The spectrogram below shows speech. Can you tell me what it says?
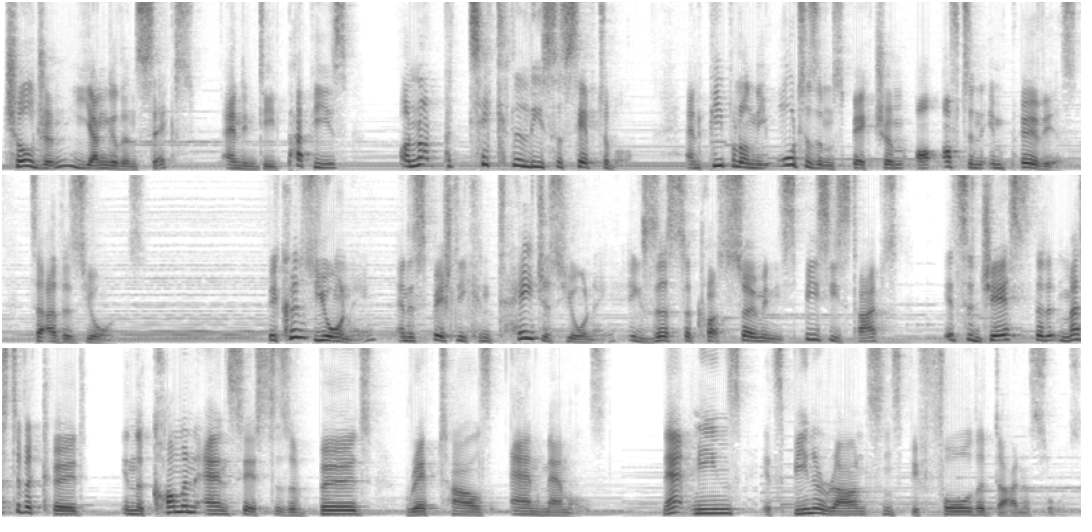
Children younger than six, and indeed puppies, are not particularly susceptible, and people on the autism spectrum are often impervious to others' yawns. Because yawning, and especially contagious yawning, exists across so many species types, it suggests that it must have occurred in the common ancestors of birds, reptiles, and mammals. That means it's been around since before the dinosaurs.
